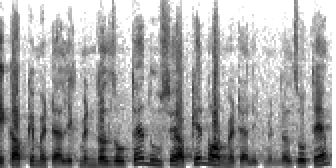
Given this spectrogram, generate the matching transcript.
एक आपके मेटेलिक मिनरल्स होते हैं, दूसरे आपके नॉन मेटेलिक मिनरल्स होते हैं।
